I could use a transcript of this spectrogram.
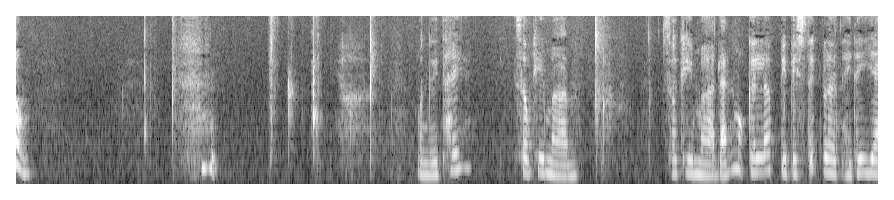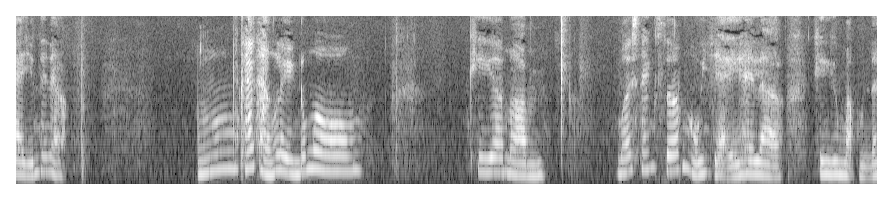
xong mọi người thấy sau khi mà sau khi mà đánh một cái lớp BB stick lên thì thấy da Diễm thế nào? Ừ, khác hẳn liền đúng không? Khi à, mà mới sáng sớm ngủ dậy hay là khi gương mặt mình nó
